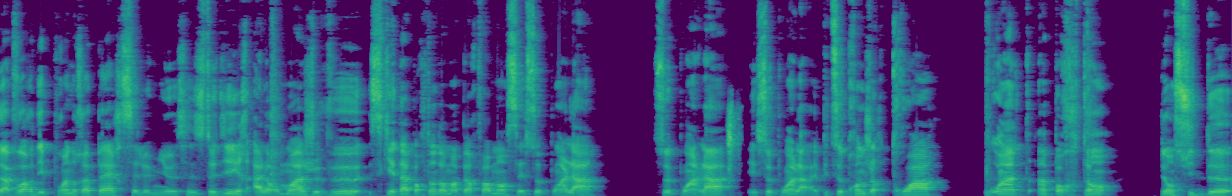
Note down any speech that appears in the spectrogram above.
d'avoir des points de repère, c'est le mieux. C'est se dire, alors moi, je veux, ce qui est important dans ma performance, c'est ce point-là, ce point-là et ce point-là. Et puis de se prendre genre trois points importants, puis ensuite de,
